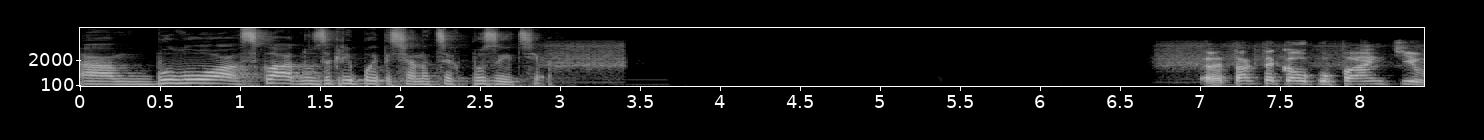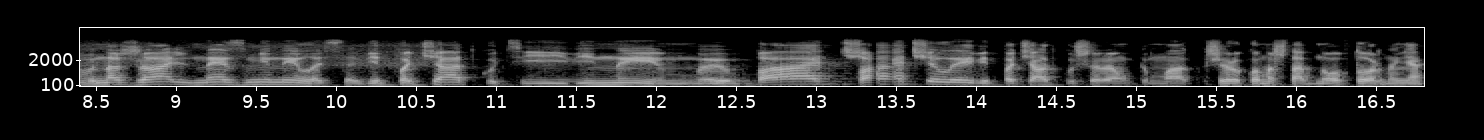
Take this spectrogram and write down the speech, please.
е, було складно закріпитися на цих позиціях. Тактика окупантів, на жаль, не змінилася від початку цієї війни. Ми бачили від початку широко- широкомасштабного вторгнення,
